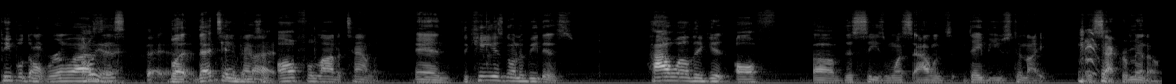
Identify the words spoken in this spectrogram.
People don't realize Oh, yeah. this, That- but that team has an awful lot of talent. And the key is going to be this: how well they get off um, this season once Allen debuts tonight in Sacramento.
